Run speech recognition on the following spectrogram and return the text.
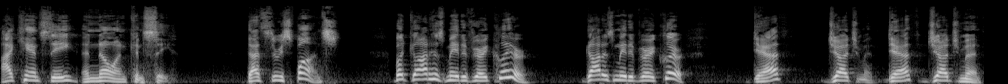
I can't see, and no one can see. That's the response. But God has made it very clear. God has made it very clear. Death, judgment. Death, judgment.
